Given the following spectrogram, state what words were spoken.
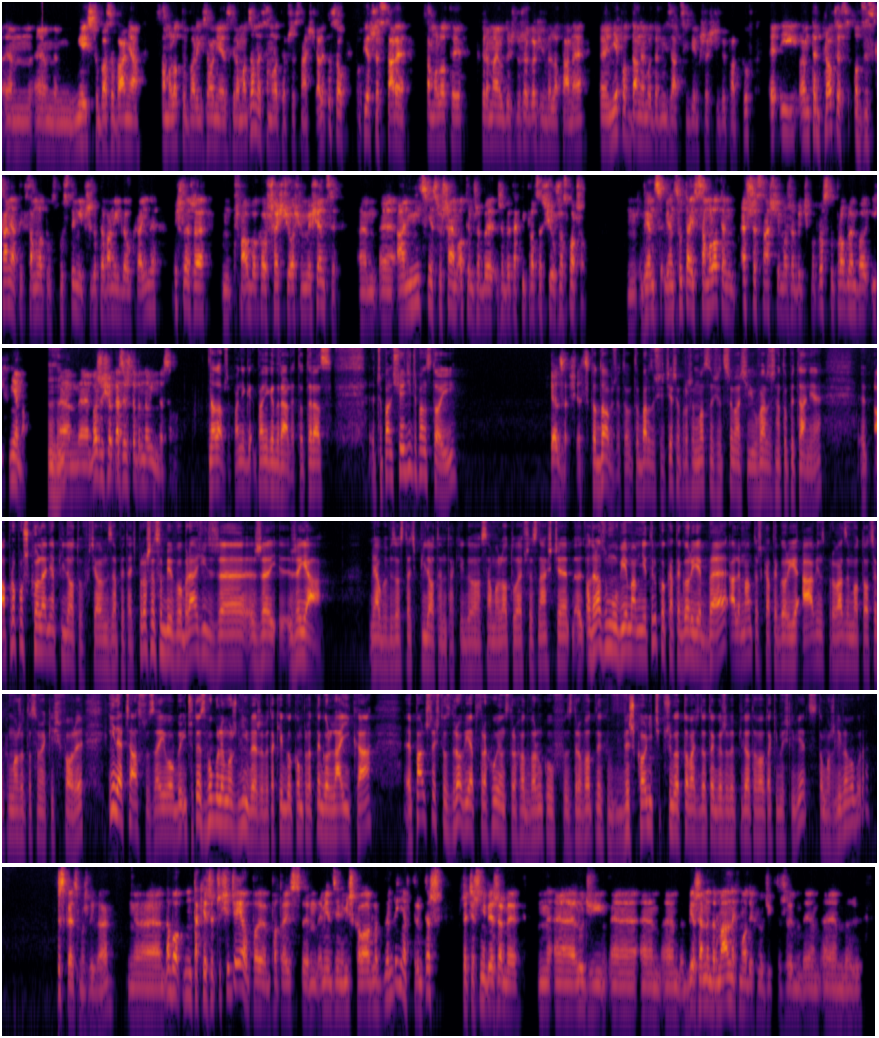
miejscu bazowania samolotów w Arizonie zgromadzone samoloty F-16, ale to są po pierwsze stare samoloty, które mają dość dużo godzin wylatane, e, nie poddane modernizacji w większości wypadków E, i ten proces odzyskania tych samolotów z pustymi przygotowanych do Ukrainy myślę, że trwałby około 6-8 miesięcy, e, a nic nie słyszałem o tym, żeby, żeby taki proces się już rozpoczął. Więc, więc tutaj z samolotem F-16 może być po prostu problem, bo ich nie ma. Mhm. Może się okazać, że to będą inne samoloty. No dobrze, panie, panie generale, to teraz, czy pan siedzi, czy pan stoi? Siedzę, siedzę. To dobrze, to, to bardzo się cieszę. Proszę mocno się trzymać i uważać na to pytanie. A propos szkolenia pilotów, chciałem zapytać. Proszę sobie wyobrazić, że, że, że ja miałbym zostać pilotem takiego samolotu F-16. Od razu mówię, mam nie tylko kategorię B, ale mam też kategorię A, więc prowadzę motocykl, może to są jakieś fory. Ile czasu zajęłoby i czy to jest w ogóle możliwe, żeby takiego kompletnego laika, e, palczeć to zdrowie, abstrahując trochę od warunków zdrowotnych, wyszkolić i przygotować do tego, żeby pilotował taki myśliwiec? To możliwe w ogóle? Wszystko jest możliwe. E, No bo takie rzeczy się dzieją. Po, to jest między innymi szkoła Orlot w Dęblinie, w którym też przecież nie bierzemy e, ludzi, em, em, bierzemy normalnych młodych ludzi, którzy,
